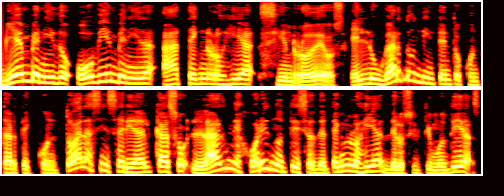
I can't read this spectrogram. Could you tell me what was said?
Bienvenido o bienvenida a Tecnología sin rodeos, el lugar donde intento contarte con toda la sinceridad del caso las mejores noticias de tecnología de los últimos días,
